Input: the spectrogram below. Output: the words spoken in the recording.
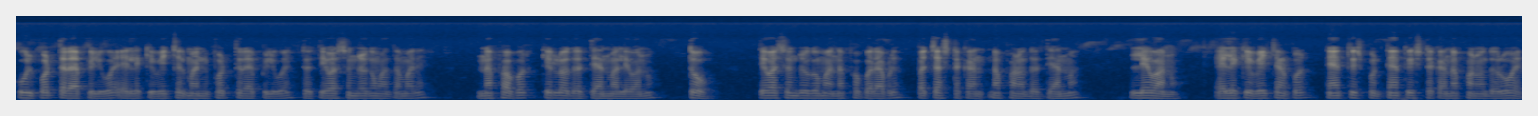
કુલ પડતર આપેલી હોય એટલે કે વેચલમાંની પડતર આપેલી હોય તો તેવા સંજોગોમાં તમારે નફા પર કેટલો દર ધ્યાનમાં લેવાનો? તો તેવા સંજોગોમાં નફા પર આપણે પચાસ ટકા નફાનો દર ધ્યાનમાં લેવાનો. એટલે કે વેચાણ પર તેત્રીસ પોઈન્ટ તેત્રીસ ટકા નફાનો દર હોય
